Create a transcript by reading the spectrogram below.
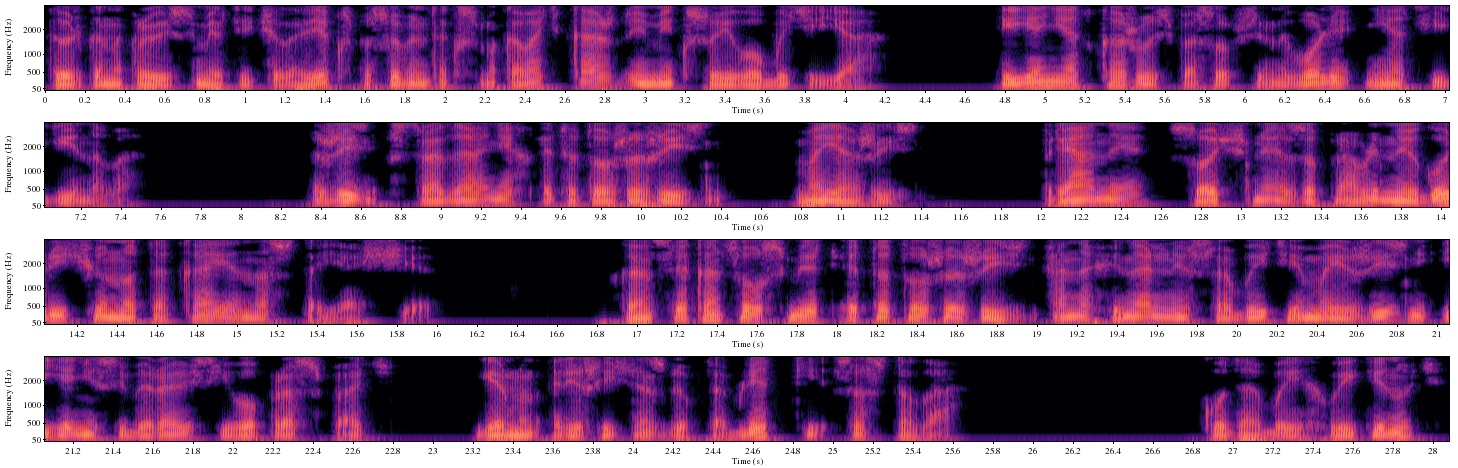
Только на крови смерти человек способен так смаковать каждый миг своего бытия. И я не откажусь по собственной воле ни от единого. Жизнь в страданиях — это тоже жизнь. Моя жизнь. Пряная, сочная, заправленная горечью, но такая настоящая. В конце концов, смерть — это тоже жизнь. Она финальное событие моей жизни, и я не собираюсь его проспать. Герман решительно сгреб таблетки со стола. Куда бы их выкинуть?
